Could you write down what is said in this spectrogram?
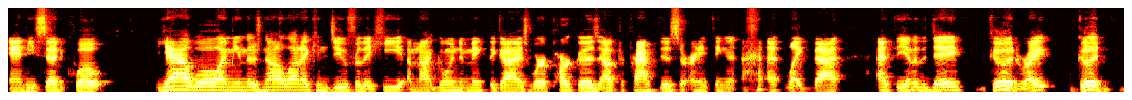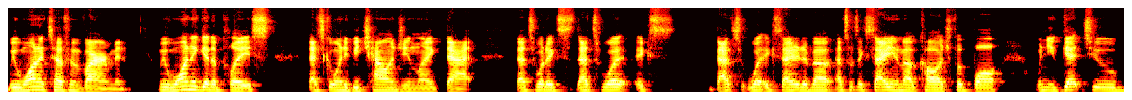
And he said, quote, yeah, well, I mean, there's not a lot I can do for the heat. I'm not going to make the guys wear parkas out to practice or anything like that. At the end of the day, good, right? Good. We want a tough environment. We want to get a place that's going to be challenging like that. That's what ex- that's what ex- that's what excited about that's what's exciting about college football when you get to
